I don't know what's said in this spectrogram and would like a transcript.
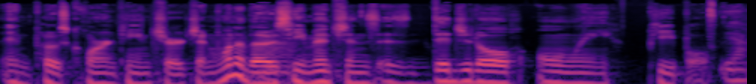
in post quarantine church, and one of those he mentions is digital only people. Yeah.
